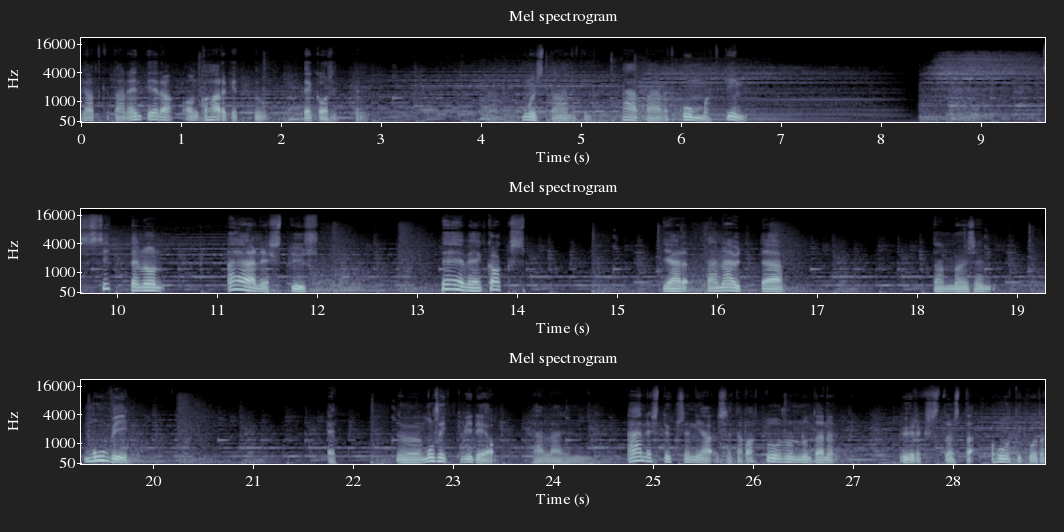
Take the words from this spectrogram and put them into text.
jatketaan. En tiedä, onko harkittu teko sitten. Muista ainakin hääpäivät kummatkin. Sitten on äänestys. TV2 järjestää näyttää tämmöisen movie, et, ö, musiikkivideo, tällaisen äänestyksen ja se tapahtuu sunnuntaina 19. huhtikuuta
